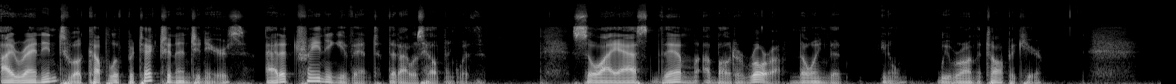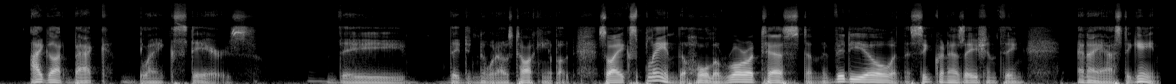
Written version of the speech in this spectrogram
I ran into a couple of protection engineers at a training event that I was helping with. So I asked them about Aurora, knowing that, you know, we were on the topic here. I got back blank stares. They they didn't know what I was talking about. So I explained the whole Aurora test and the video and the synchronization thing, and I asked again.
